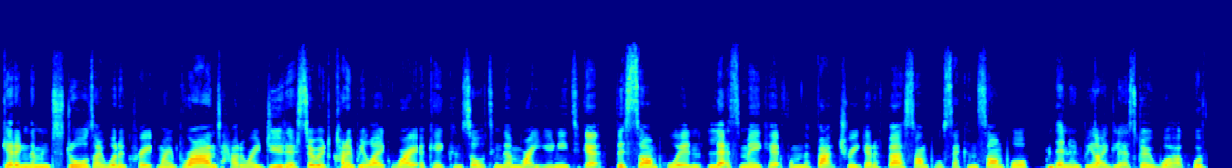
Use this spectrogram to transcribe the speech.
getting them into stores i want to create my brand how do i do this? So it'd kind of be like right okay consulting them right you need to get this sample in let's make it from the factory get a first sample second sample. Then it'd be like let's go work with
